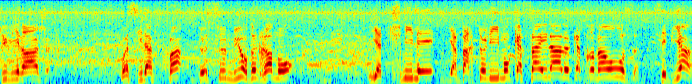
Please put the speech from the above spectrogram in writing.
du virage. Voici la fin de ce mur de Gramont. Il y a Chmilé, il y a Bartoli, Moncassa est là, le 91. C'est bien,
